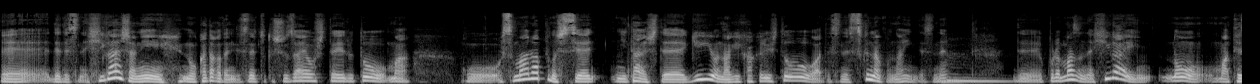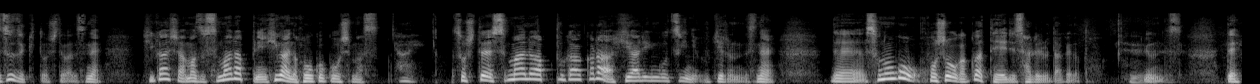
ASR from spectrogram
えー、でですね、被害者に、の方々にですね、ちょっと取材をしていると、まあ、こう、スマイルアップの姿勢に対して疑義を投げかける人はですね、少なくないんですね。で、これまずね、被害の、まあ、手続きとしてはですね、被害者はまずスマイルアップに被害の報告をします。はい。そして、スマイルアップ側からヒアリングを次に受けるんですね。で、その後、保証額が提示されるだけだと言うんです。で、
